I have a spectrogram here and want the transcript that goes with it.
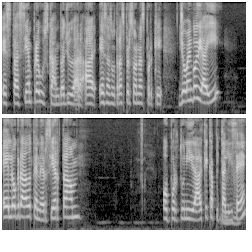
está siempre buscando ayudar a esas otras personas porque yo vengo de ahí, he logrado tener cierta mm, oportunidad que capitalicé,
